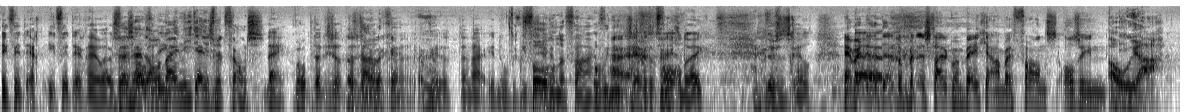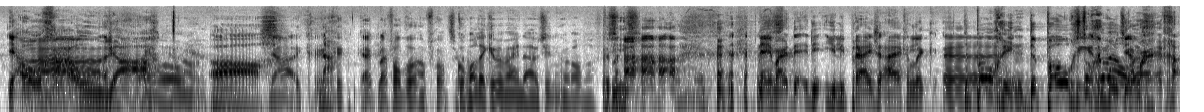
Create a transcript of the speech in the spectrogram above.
Ik vind, het echt, ik vind het echt heel leuk. Dus wij zijn het allebei niet eens met Frans. Nee, Rob, dat is, dat is duidelijk, hè? Oké, dat- nou, dan hoef ik niet te Volgende zeggen- vraag. Hoef ik niet te zeggen tot volgende week. Dus dat scheelt. Nee, maar Eh, dan sluit ik me een beetje aan bij Frans. Als in... Oh ja. Ja, Oh ja. Ah, Ja, ik, Nou. ik, ja, ik blijf altijd aan Frans. Kom maar lekker bij mij in de uitzending hoor, Olaf. precies. Nee, maar de- jullie prijzen eigenlijk... eh, De poging. De poging en toch de moed. Ja, maar ga-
